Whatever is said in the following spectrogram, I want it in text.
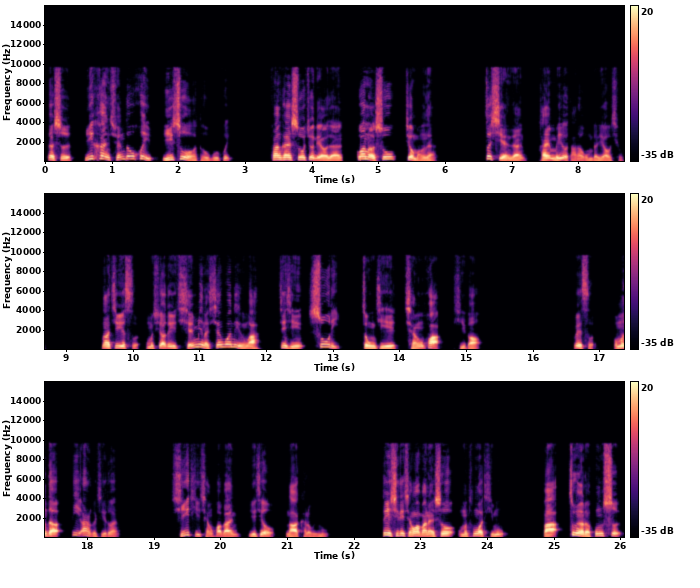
但是，一看全都会，一做都不会。翻开书就了然，关了书就茫然。这显然还没有达到我们的要求。那基于此，我们需要对前面的相关内容啊进行梳理、总结、强化、提高。为此，我们的第二个阶段习题强化班也就拉开了帷幕。对于习题强化班来说，我们通过题目，把重要的公式、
